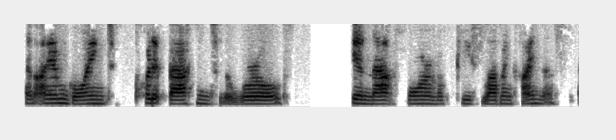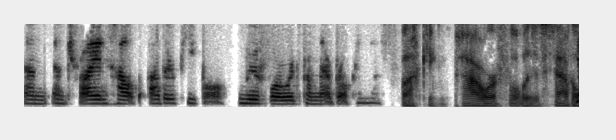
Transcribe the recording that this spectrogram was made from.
and I am going to put it back into the world in that form of peace, love, and kindness and, and try and help other people move forward from their brokenness. Fucking powerful as hell.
